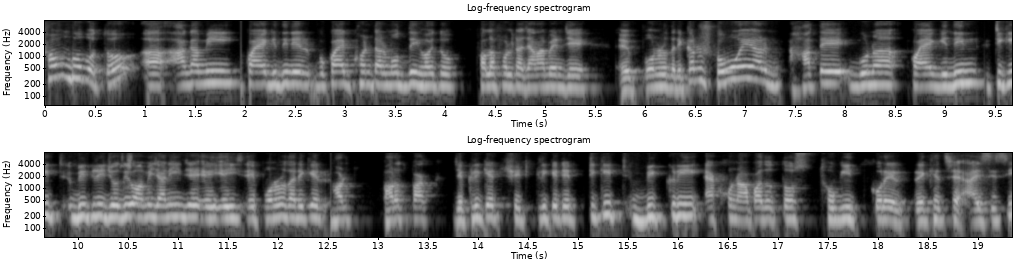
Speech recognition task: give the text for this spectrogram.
সম্ভবত আগামী কয়েকদিনের, কয়েক ঘণ্টার মধ্যেই হয়তো ফলাফলটা জানাবেন যে পনেরো তারিখ। কারণ সময়ে আর হাতে গোনা কয়েকদিন টিকিট বিক্রি, যদিও আমি জানি যে এই এই পনেরো তারিখের ভারত পাক যে ক্রিকেট, সেই ক্রিকেটের টিকিট বিক্রি এখন আপাতত স্থগিত করে রেখেছে আইসিসি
